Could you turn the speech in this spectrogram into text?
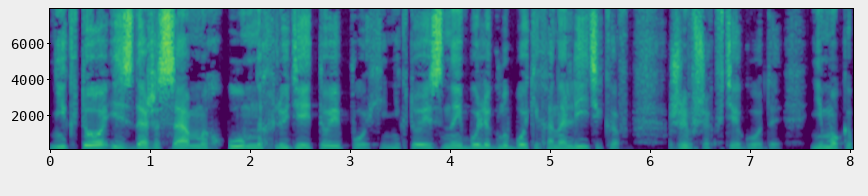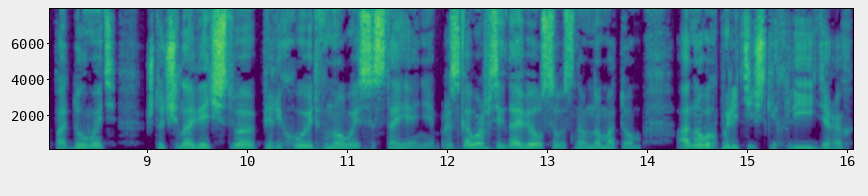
никто из даже самых умных людей той эпохи, никто из наиболее глубоких аналитиков, живших в те годы, не мог и подумать, что человечество переходит переходит в новое состояние. Разговор всегда велся в основном о том, о новых политических лидерах,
